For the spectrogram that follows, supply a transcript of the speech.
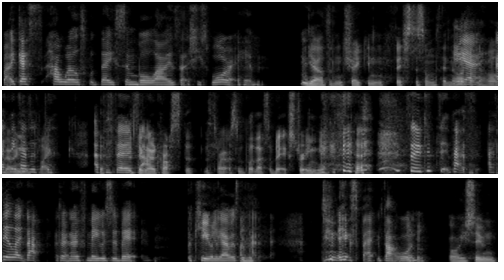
but I guess how else would they symbolise that she swore at him? Yeah, other than shaking fist or something. Or I yeah, don't know. Or I going think I'd, like I the, preferred the finger that. across the, the throat or something, but that's a bit extreme, yeah. so did that's I feel like that I don't know for me was a bit peculiar. I was like Mhm. I didn't expect that one. Mhm. Or he soon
